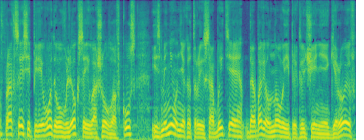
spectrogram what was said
в процессе перевода увлекся и вошел во вкус, изменил некоторые события, добавил новые приключения героев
